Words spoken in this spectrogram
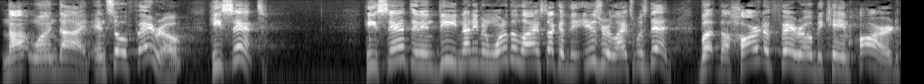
not one died. And so Pharaoh, he sent he sent, and indeed, not even one of the livestock of the Israelites was dead. But the heart of Pharaoh became hard,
